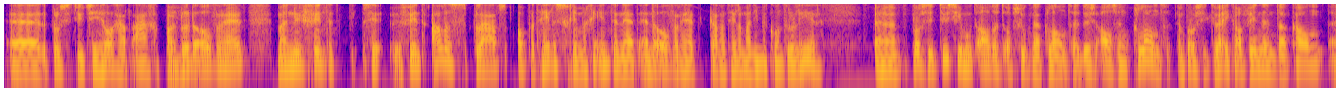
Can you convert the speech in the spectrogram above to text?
eh, de prostitutie heel hard aangepakt door de overheid. Maar nu vindt, het, vindt alles plaats op het hele schimmige internet... en de overheid kan het helemaal niet meer controleren. Eh, prostitutie moet altijd op zoek naar klanten. Dus als een klant een prostituee kan vinden, dan kan eh,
